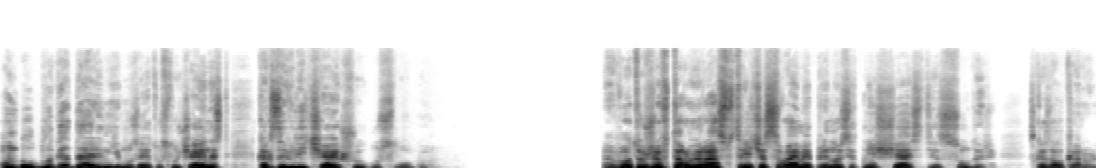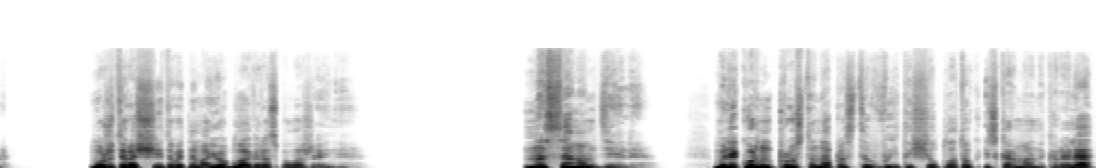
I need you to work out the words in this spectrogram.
Он был благодарен ему за эту случайность, как за величайшую услугу. «Вот уже второй раз встреча с вами приносит мне счастье, сударь», — сказал король. «Можете рассчитывать на мое благорасположение». На самом деле, Маликорн просто-напросто вытащил платок из кармана короля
